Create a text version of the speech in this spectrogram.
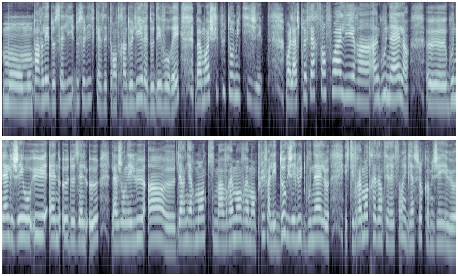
m'ont parlé de ce livre qu'elles étaient en train de lire et de dévorer, bah moi je suis plutôt mitigée. Voilà, je préfère 100 fois lire un, un Gounel, euh, Gounel G-O-U-N-E-2-L-E. -E. Là j'en ai lu un euh, dernièrement qui m'a vraiment vraiment plu. Enfin les deux que j'ai lus de Gounel euh, étaient vraiment très intéressants et bien sûr comme j'ai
